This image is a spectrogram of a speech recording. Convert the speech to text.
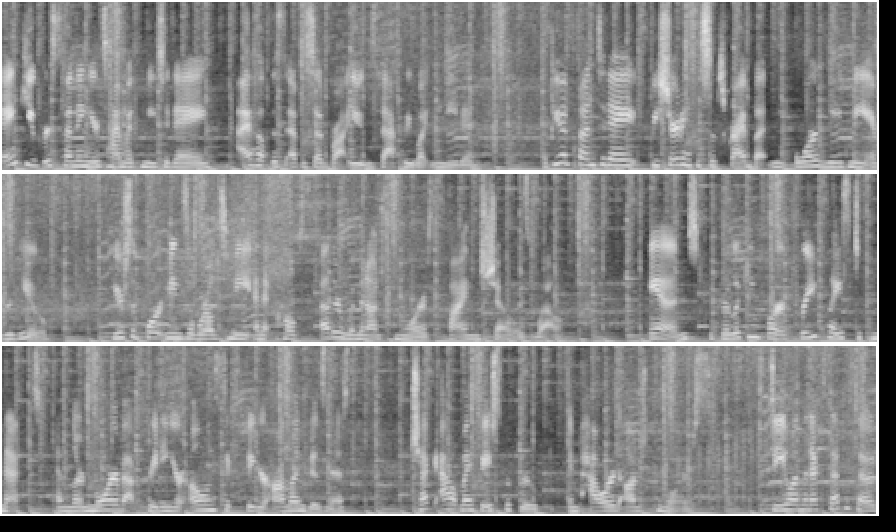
Thank you for spending your time with me today. I hope this episode brought you exactly what you needed. If you had fun today, be sure to hit the subscribe button or leave me a review. Your support means the world to me and it helps other women entrepreneurs find the show as well. And if you're looking for a free place to connect and learn more about creating your own six figure online business, check out my Facebook group, Empowered Entrepreneurs. See you on the next episode.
